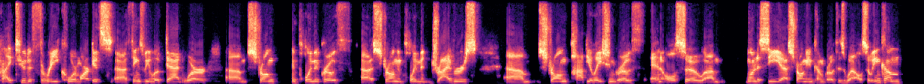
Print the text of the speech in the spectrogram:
probably two to three core markets. Uh, things we looked at were um, strong employment growth, uh, strong employment drivers, um, strong population growth, and also um, wanted to see uh, strong income growth as well. So, income,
